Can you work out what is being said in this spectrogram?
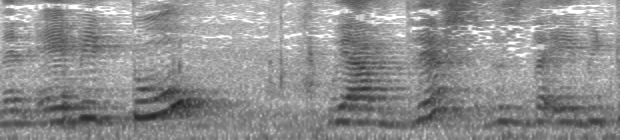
Then AB2 we have this. This is the AB2.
